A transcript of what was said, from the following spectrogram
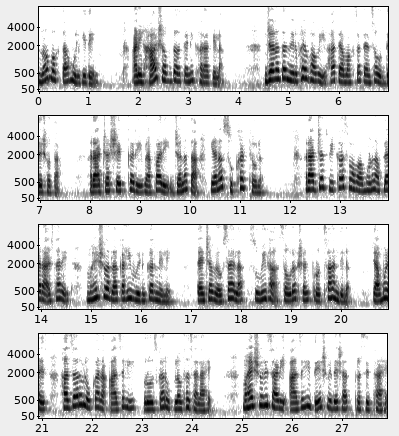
न बघता मुलगी देईन. आणि हा शब्द त्यांनी खरा केला. जनता निर्भय व्हावी हा त्यामागचा त्यांचा उद्देश होता. राज्यात शेतकरी व्यापारी जनता यांना सुखद ठेवलं. राज्यात विकास व्हावा म्हणून आपल्या राजधानीत महेश्वरला काही विणकर नेले. त्यांच्या व्यवसायाला सुविधा संरक्षण प्रोत्साहन दिलं. त्यामुळेच हजारो लोकांना आजही रोजगार उपलब्ध झाला आहे. महेश्वरी साडी आजही देश विदेशात प्रसिद्ध आहे.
